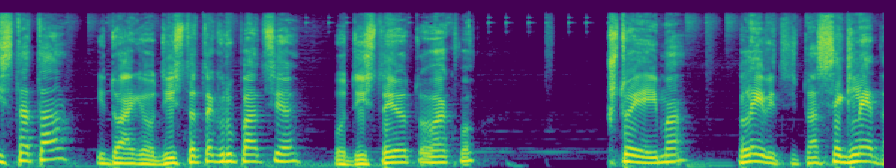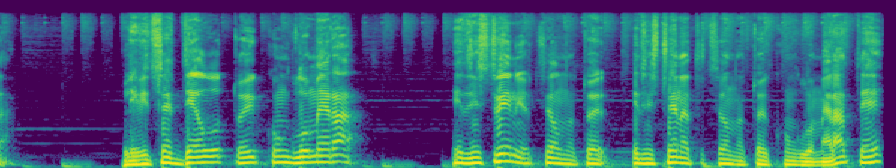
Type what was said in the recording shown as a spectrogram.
истата и доаѓа од истата групација, од истиот овакво, што ја има Левица. И тоа се гледа. Левица е дел од тој конгломерат. Единствениот цел на тој, единствената цел на тој конгломерат е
